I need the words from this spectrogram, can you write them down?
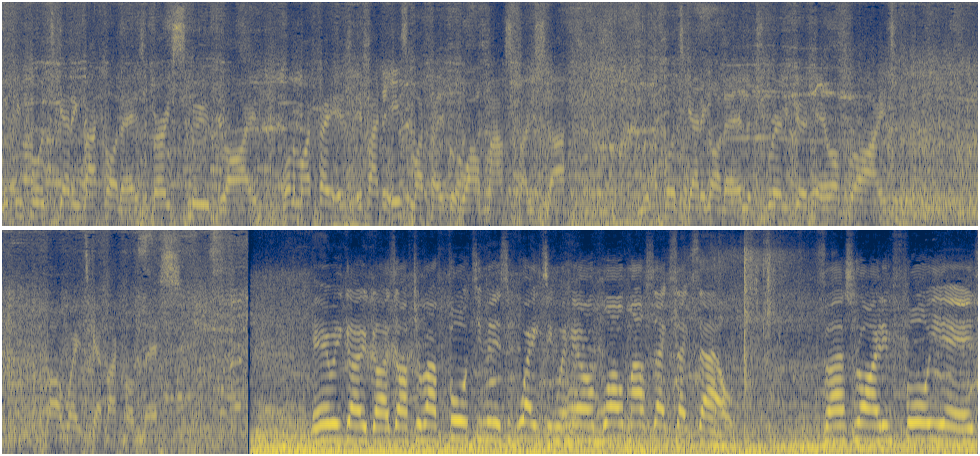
looking forward to getting back on it. It's a very smooth ride, one of my favourites, in fact it is my favourite Wild Mouse coaster. Looking forward to getting on it, it looks really good here off ride. Can't wait to get back on this. Here we go guys, after about 40 minutes of waiting, we're here on Wild Mouse XXL. First ride in four years.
